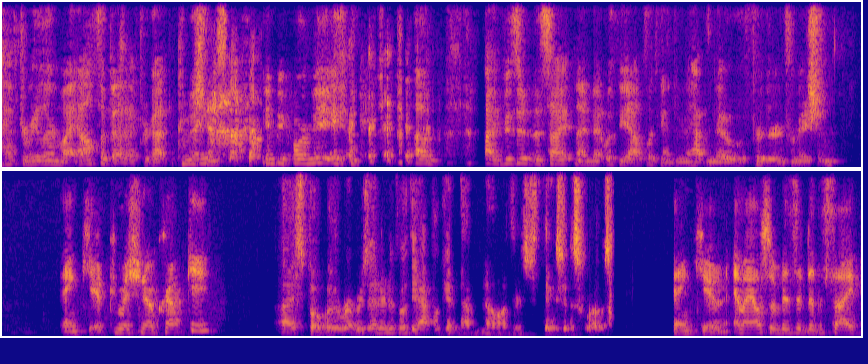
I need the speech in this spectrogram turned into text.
I have to relearn my alphabet. I forgot commissioners in before me. Um, I visited the site and I met with the applicant and have no further information. Thank you. Commissioner Krupke? I spoke with a representative of the applicant and have no other things to disclose. Thank you. And I also visited the site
